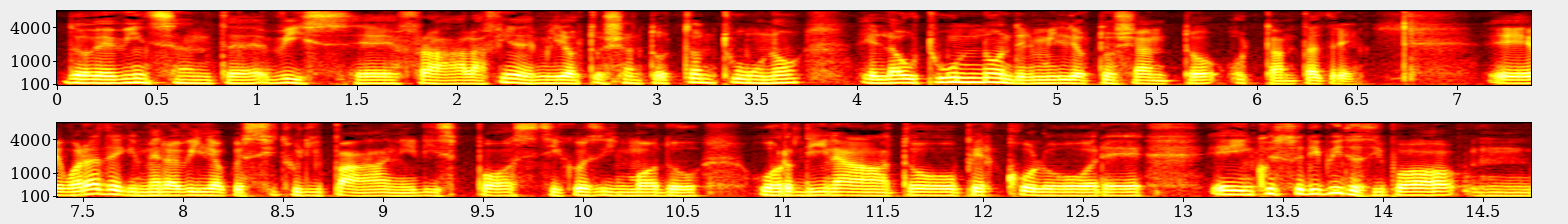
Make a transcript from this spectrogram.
dove Vincent visse fra la fine del 1881 e l'autunno del 1883. E guardate che meraviglia questi tulipani disposti così in modo ordinato per colore. E in questo dipinto si può mh,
